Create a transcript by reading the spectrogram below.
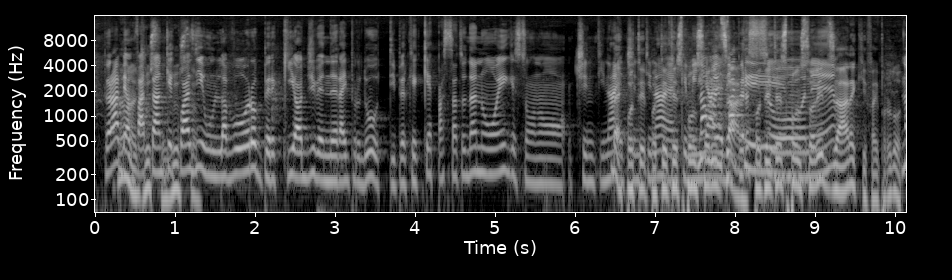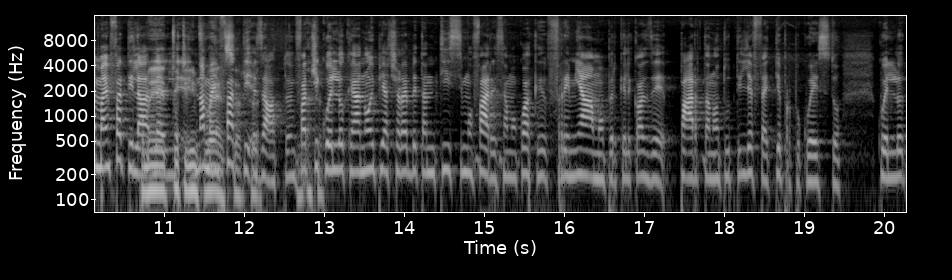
Però No, abbiamo fatto giusto, anche giusto. quasi un lavoro per chi oggi venderà i prodotti, perché chi è passato da noi, che sono centinaia e pote- centinaia, potete migliaia di sponsorizzare, infatti- potete persone. sponsorizzare chi fa i prodotti No, ma infatti, la, Come la- tutti le- gli no, ma influencer, infatti cioè. esatto, infatti Cioè. quello che a noi piacerebbe tantissimo fare, siamo qua che fremiamo perché le cose partano a tutti gli effetti, è proprio questo. Quello,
